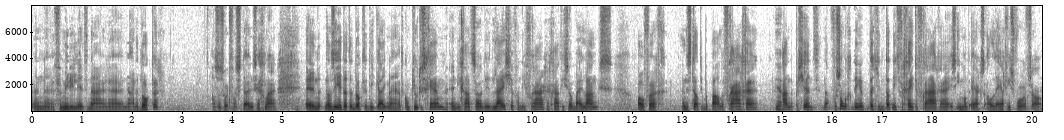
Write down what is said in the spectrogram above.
een uh, familielid naar, uh, naar de dokter als een soort van steun, zeg maar. En dan zie je dat de dokter die kijkt naar het computerscherm en die gaat zo dit lijstje van die vragen, gaat hij zo bij langs over, en dan stelt hij bepaalde vragen aan de patiënt. Nou, voor sommige dingen dat je dat niet vergeet te vragen, hè, is iemand ergens allergisch voor of zo.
